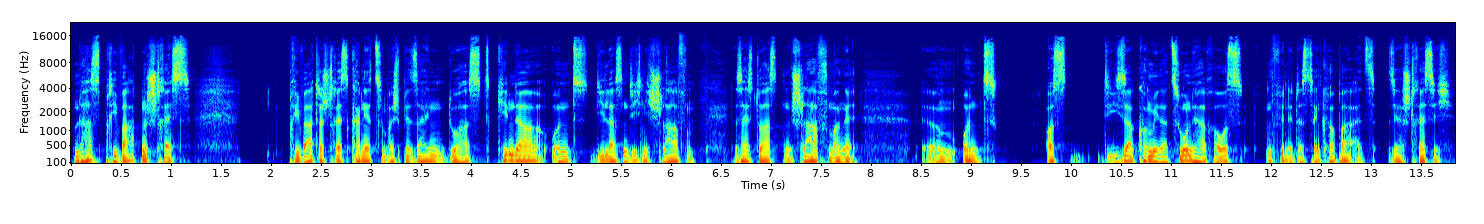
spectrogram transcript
und du hast privaten Stress privater Stress kann jetzt zum Beispiel sein, du hast Kinder und die lassen dich nicht schlafen. Das heißt, du hast einen Schlafmangel. Ähm, und aus dieser Kombination heraus empfindet das dein Körper als sehr stressig.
